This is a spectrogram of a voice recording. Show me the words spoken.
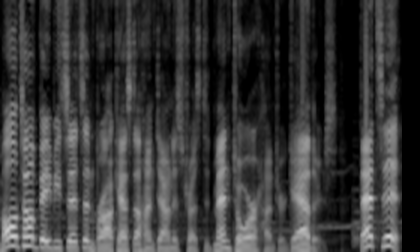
Molotov babysits and Brock has to hunt down his trusted mentor, Hunter Gathers. That's it.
